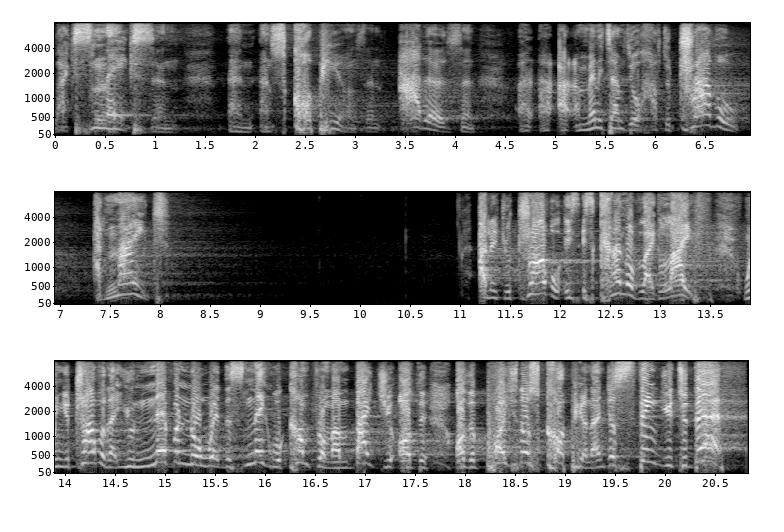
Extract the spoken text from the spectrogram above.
like snakes and, and, and scorpions and adders. And, and, and many times you'll have to travel at night and if you travel, it's, it's kind of like life. When you travel, that you never know where the snake will come from and bite you, or the or the poisonous scorpion and just sting you to death.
